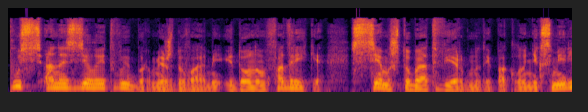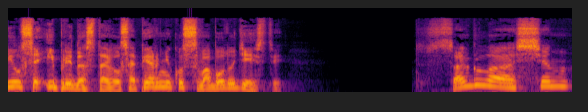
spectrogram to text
«Пусть она сделает выбор между вами и Доном Фадрике, с тем, чтобы отвергнутый поклонник смирился и предоставил сопернику свободу действий». «Согласен»,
